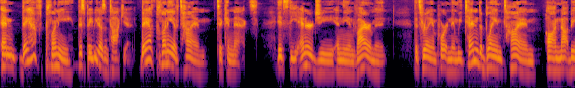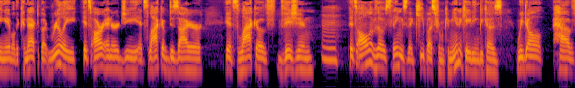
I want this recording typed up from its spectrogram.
And they have plenty, this baby doesn't talk yet. They have plenty of time to connect. It's the energy and the environment that's really important. And we tend to blame time on not being able to connect, but really it's our energy, it's lack of desire, it's lack of vision. Mm. It's all of those things that keep us from communicating because we don't have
